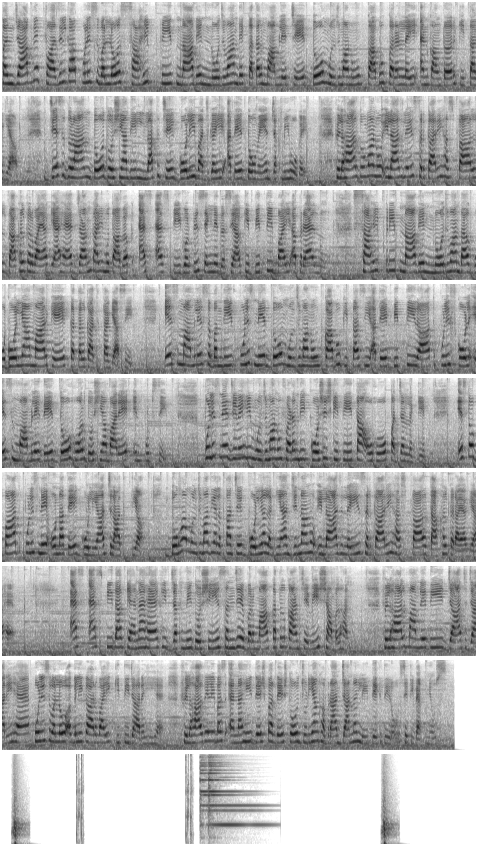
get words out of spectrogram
ਪੰਜਾਬ ਦੇ ਫਾਜ਼ਿਲਕਾ ਪੁਲਿਸ ਵੱਲੋਂ ਸਾਹਿਬਪ੍ਰੀਤ ਨਾਂ ਦੇ ਨੌਜਵਾਨ ਦੇ ਕਤਲ ਮਾਮਲੇ 'ਚ ਦੋ ਮੁਲਜ਼ਮਾਂ ਨੂੰ ਕਾਬੂ ਕਰਨ ਲਈ ਐਨਕਾਊਂਟਰ ਕੀਤਾ ਗਿਆ, ਜਿਸ ਦੌਰਾਨ ਦੋ ਦੋਸ਼ੀਆਂ ਦੀ ਲੱਤ 'ਚ ਗੋਲੀ ਵੱਜ ਗਈ ਅਤੇ ਦੋਵੇਂ ਜ਼ਖਮੀ ਹੋ ਗਏ। ਫਿਲਹਾਲ ਦੋਵਾਂ ਨੂੰ ਇਲਾਜ ਲਈ ਸਰਕਾਰੀ ਹਸਪਤਾਲ ਦਾਖਲ ਕਰਵਾਇਆ ਗਿਆ ਹੈ। ਜਾਣਕਾਰੀ ਮੁਤਾਬਕ ਐਸਐਸਪੀ ਗੁਰਪ੍ਰੀਤ ਸਿੰਘ ਨੇ ਦੱਸਿਆ ਕਿ ਬੀਤੀ 22 ਅਪ੍ਰੈਲ ਨੂੰ ਸਾਹਿਲਪ੍ਰੀਤ ਨਾਂ ਦੇ ਨੌਜਵਾਨ ਦਾ ਗੋ- ਗੋਲੀਆਂ ਮਾਰ ਕੇ ਕਤਲ ਕਰ ਦਿੱਤਾ ਗਿਆ ਸੀ। ਇਸ ਮਾਮਲੇ ਸੰਬੰਧੀ ਪੁਲਿਸ ਨੇ ਦੋ ਮੁਲਜ਼ਮਾਂ ਨੂੰ ਕਾਬੂ ਕੀਤਾ ਸੀ ਅਤੇ ਬੀਤੀ ਰਾਤ ਪੁਲਿਸ ਕੋਲ ਇਸ ਮਾਮਲੇ ਦੇ ਦੋ ਹੋਰ ਦੋਸ਼ੀਆਂ ਬਾਰੇ ਇਨਪੁਟ ਸੀ। ਪੁਲਿਸ ਨੇ ਜਿਵੇਂ ਹੀ ਮੁਲਜ਼ਮਾਂ ਨੂੰ ਫੜਨ ਦੀ ਕੋਸ਼ਿਸ਼ ਕੀਤੀ ਤਾਂ ਉਹ ਭੱਜਣ ਲੱਗੇ। ਇਸ ਤੋਂ ਬਾਅਦ ਪੁਲਿਸ ਨੇ ਉਹਨਾਂ ਤੇ ਗੋਲੀਆਂ ਚਲਾ ਦਿੱਤੀਆਂ। ਦੋਹਾਂ ਮੁਲਜ਼ਮਾਂ ਦੀਆਂ ਲੱਤਾਂ 'ਚ ਗੋਲੀਆਂ ਲੱਗੀਆਂ, ਜਿਨ੍ਹਾਂ ਨੂੰ ਇਲਾਜ ਲਈ ਸਰਕਾਰੀ ਹਸਪਤਾਲ ਦਾਖਲ ਕਰਾਇਆ ਗਿਆ ਹੈ। ਐਸਐਸਪੀ ਦਾ ਕਹਿਣਾ ਹੈ ਕਿ ਜ਼ਖਮੀ ਦੋਸ਼ੀ ਸੰਜੇ ਵਰਮਾ ਕਤਲकांड 'ਚ ਵੀ ਸ਼ਾਮਲ ਹਨ। ਫਿਲਹਾਲ ਮਾਮਲੇ ਦੀ ਜਾਂਚ ਜਾਰੀ ਹੈ। ਪੁਲਿਸ ਵੱਲੋਂ ਅਗਲੀ ਕਾਰਵਾਈ ਕੀਤੀ ਜਾ ਰਹੀ ਹੈ। ਫਿਲਹਾਲ ਦੇ ਲਈ ਬਸ ਇੰਨਾ ਹੀ। ਦੇਸ਼ ਪ੍ਰਦੇਸ਼ ਤੋਂ ਜੁੜੀਆਂ ਖਬਰਾਂ ਜਾਣਨ ਲਈ ਦੇਖਦੇ ਰਹੋ ਸਿਟੀ ਵੈਬ ਨਿਊਜ਼।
